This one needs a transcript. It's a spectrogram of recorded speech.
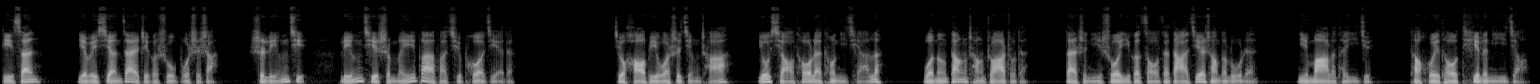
第三，因为现在这个树不是煞，是灵气，灵气是没办法去破解的。就好比我是警察，有小偷来偷你钱了，我能当场抓住他。但是你说一个走在大街上的路人，你骂了他一句，他回头踢了你一脚，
